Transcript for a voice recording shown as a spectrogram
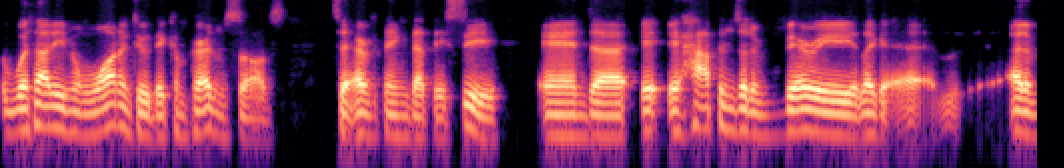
without even wanting to, they compare themselves to everything that they see, and uh, it, it happens at a very like uh, at a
